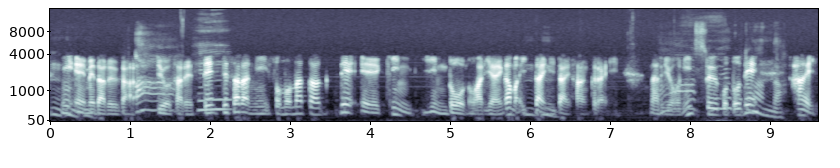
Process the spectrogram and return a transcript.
うんうんに、えーメダルが授与されて、でさらにその中で、えー金、銀、銅の割合が、まあ、1対うんうん2対3くらいになるようにということで、はい、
